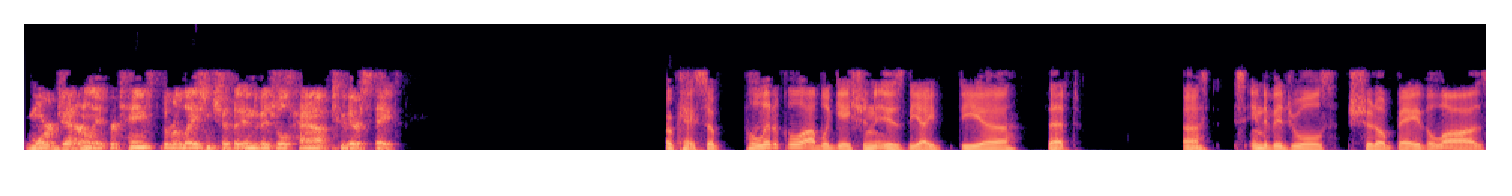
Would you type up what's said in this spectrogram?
More generally, it pertains to the relationship that individuals have to their state. Okay, so political obligation is the idea that uh, individuals should obey the laws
